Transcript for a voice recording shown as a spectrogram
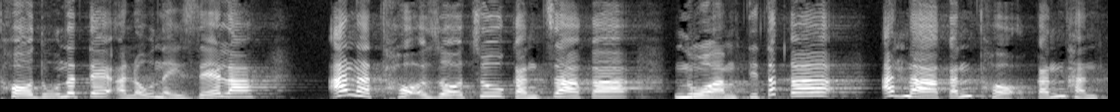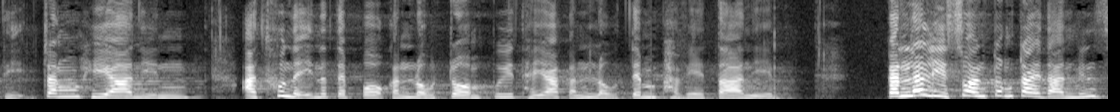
tho du na te alo nei zela. Ana tho zo chu kan cha ka nuam ti taka อันนากันถอกันหันติจังเฮียนินอาทุนในนัตเปอกันเหลาจอมปุยทยากันเหลาเต็มพเวตานีกันละลีส่วนจงใจดานมินเซ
